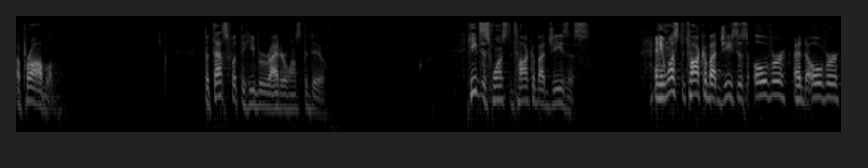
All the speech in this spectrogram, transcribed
a problem. But that's what the Hebrew writer wants to do. He just wants to talk about Jesus. And he wants to talk about Jesus over and over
